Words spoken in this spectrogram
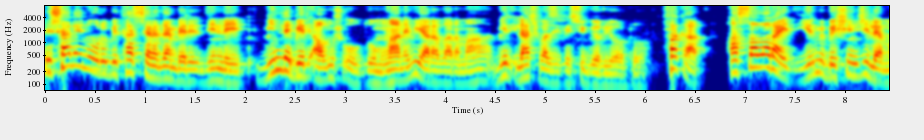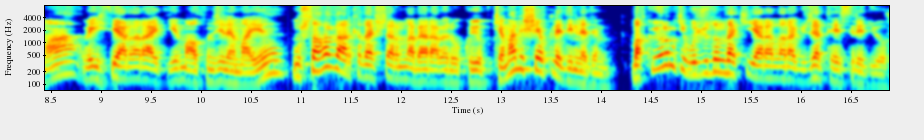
Risale-i Nur'u birkaç seneden beri dinleyip binle bir almış olduğum manevi yaralarıma bir ilaç vazifesi görüyordu. Fakat hastalara ait 25. lema ve ihtiyarlara ait 26. lemayı Mustafa ve arkadaşlarımla beraber okuyup Kemal-i Şevk'le dinledim. Bakıyorum ki vücudumdaki yaralara güzel tesir ediyor.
